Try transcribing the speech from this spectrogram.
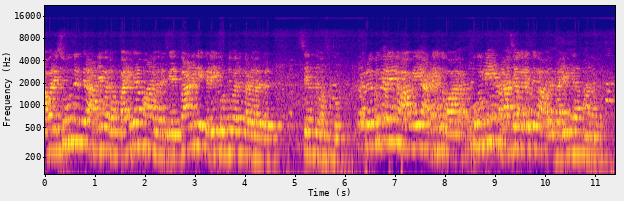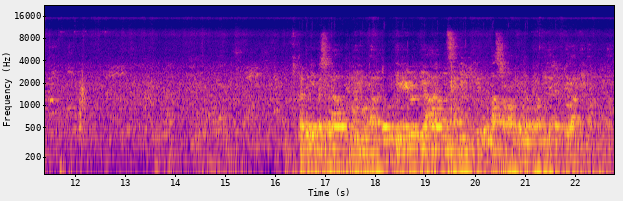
அவரை சூழ்ந்திருக்கிற அனைவரும் பயங்கரமானவருக்கு காணிக்கைகளை கொண்டு வர கடவர்கள். சேர்ந்து வாசிப்போம் பிரபுக்களின் ஆவியை அடக்குவார் பூமியின் ராஜாக்களுக்கு அவர் பயங்கரமானவர். கர்த்தருடைய பரிசுத்தநாமத்துக்கு மகிமை உண்டாகட்டும் இந்த எழுபத்தி ஆறாவது சங்கீதத்திலிருந்து பாஸ்டர் அவர்கள் நம்மை வந்து வார்த்தையை காண்பிக்கிறார்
